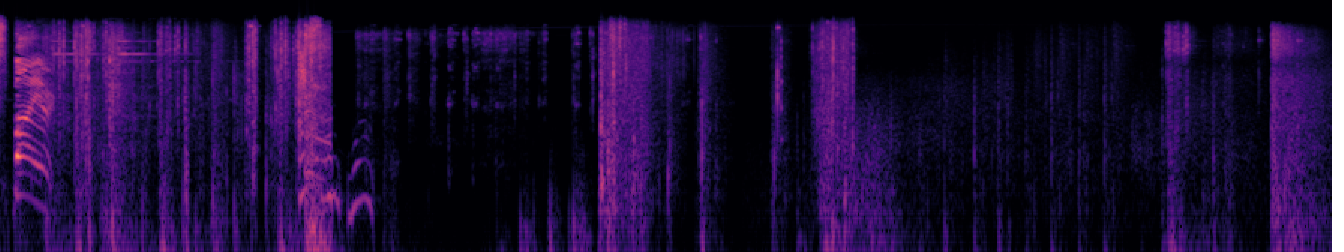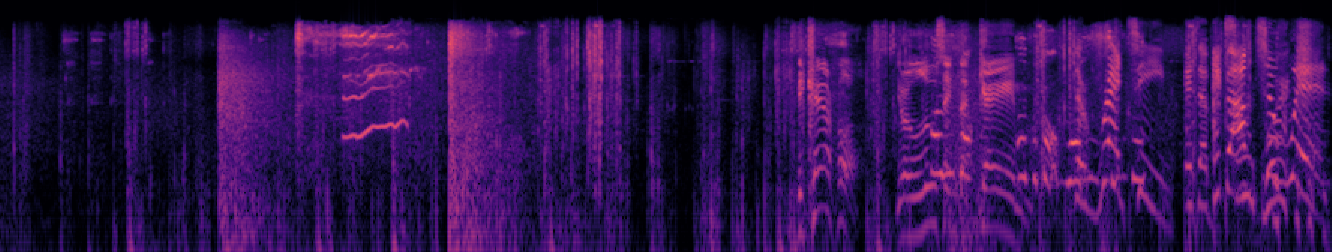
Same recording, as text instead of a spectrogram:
Expired! excellent work. Be careful! You're losing the game! The red team is about Excellent to work. win.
